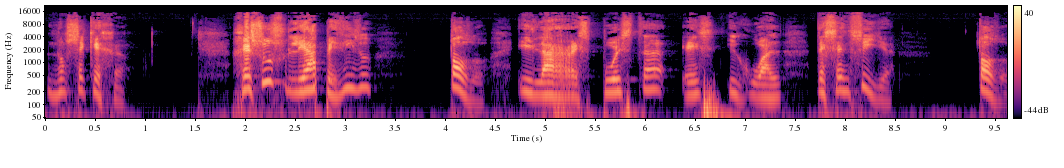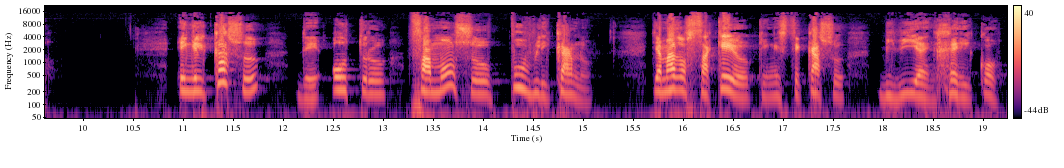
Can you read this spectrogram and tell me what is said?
no se queja. Jesús le ha pedido todo, y la respuesta es igual de sencilla, todo. En el caso de otro famoso publicano, llamado Zaqueo, que en este caso vivía en Jericó,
